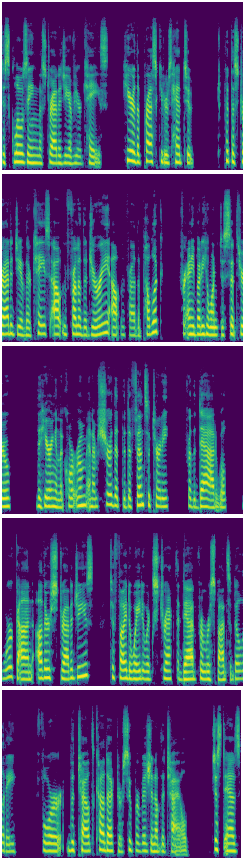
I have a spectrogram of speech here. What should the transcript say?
disclosing the strategy of your case. Here, the prosecutors had to, to put the strategy of their case out in front of the jury, out in front of the public for anybody who wanted to sit through the hearing in the courtroom. And I'm sure that the defense attorney for the dad will work on other strategies to find a way to extract the dad from responsibility for the child's conduct or supervision of the child. Just as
